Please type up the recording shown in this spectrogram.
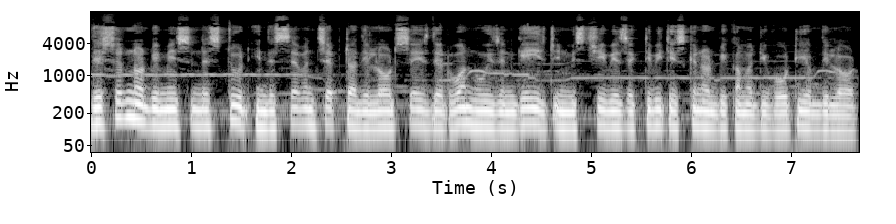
This should not be misunderstood. In the seventh chapter, the Lord says that one who is engaged in mischievous activities cannot become a devotee of the Lord.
